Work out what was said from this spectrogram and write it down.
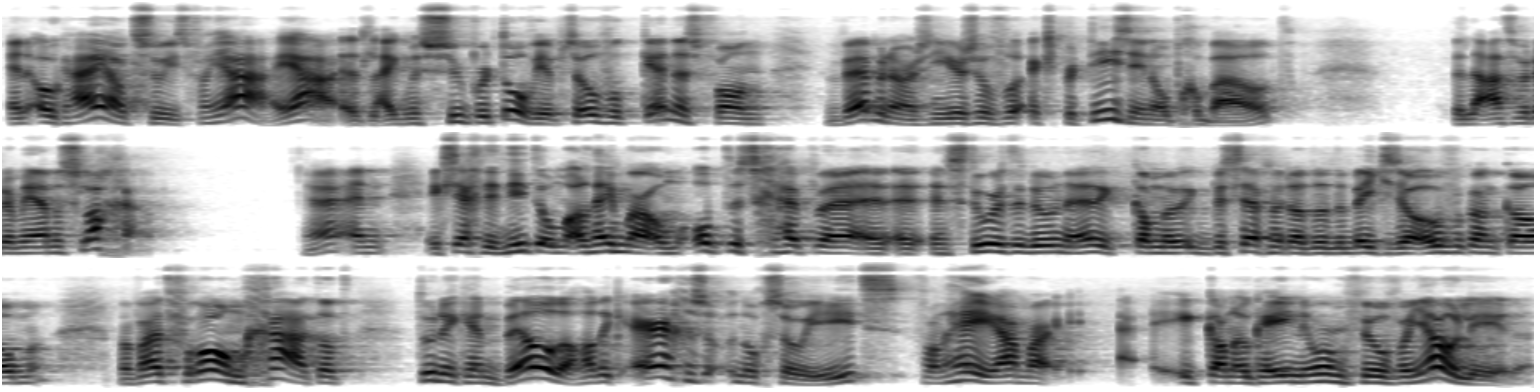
en ook hij had zoiets van, ja, ja, het lijkt me super tof. Je hebt zoveel kennis van webinars en hier zoveel expertise in opgebouwd. Laten we ermee aan de slag gaan. En ik zeg dit niet om alleen maar om op te scheppen en, en stoer te doen. Ik, kan ik besef me dat het een beetje zo over kan komen. Maar waar het vooral om gaat, dat toen ik hem belde, had ik ergens nog zoiets van: hé, hey, ja, maar ik kan ook enorm veel van jou leren.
